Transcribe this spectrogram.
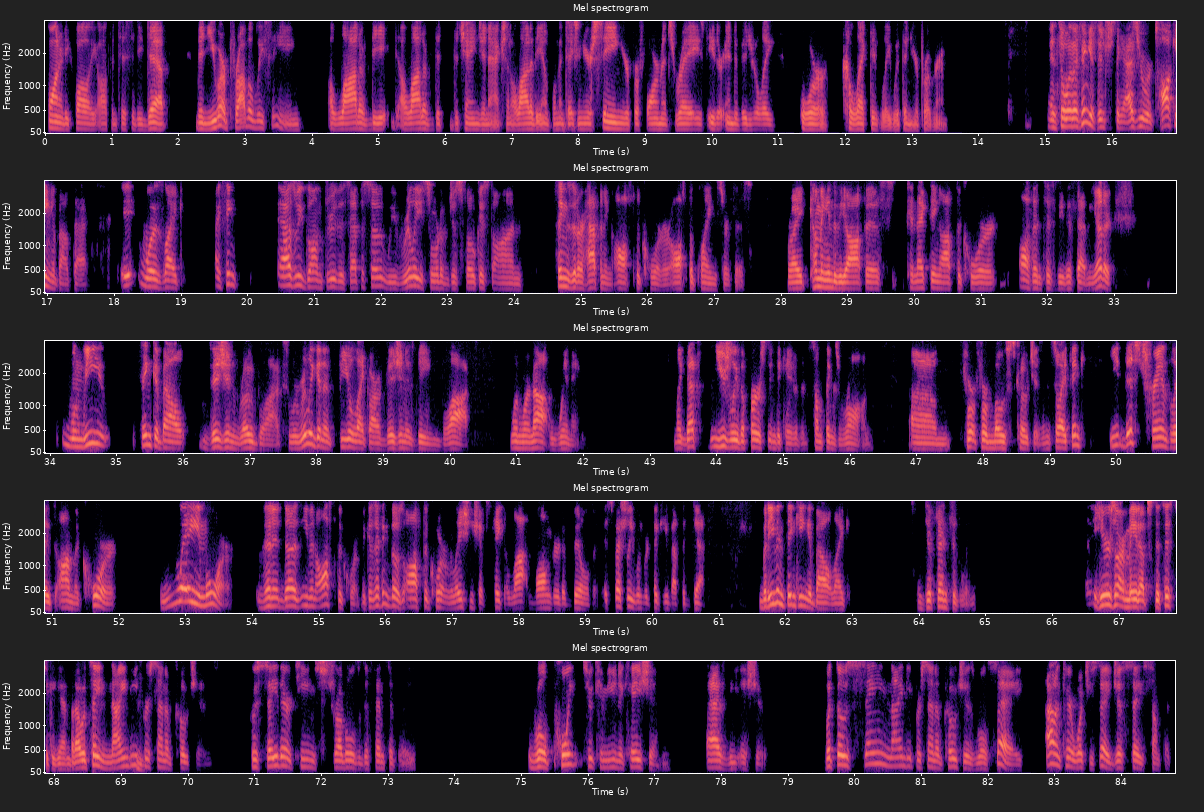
quantity quality authenticity depth then you are probably seeing a lot of the a lot of the, the change in action a lot of the implementation. You're seeing your performance raised either individually or collectively within your program. And so what i think is interesting as you were talking about that it was like i think as we've gone through this episode we've really sort of just focused on things that are happening off the court or off the playing surface right coming into the office connecting off the court authenticity this that and the other when we think about vision roadblocks, we're really going to feel like our vision is being blocked when we're not winning. Like that's usually the first indicator that something's wrong um, for for most coaches. And so I think this translates on the court way more than it does even off the court because I think those off the court relationships take a lot longer to build, especially when we're thinking about the depth. But even thinking about like defensively. Here's our made up statistic again, but I would say 90% of coaches who say their team struggles defensively will point to communication as the issue. But those same 90% of coaches will say, I don't care what you say, just say something.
